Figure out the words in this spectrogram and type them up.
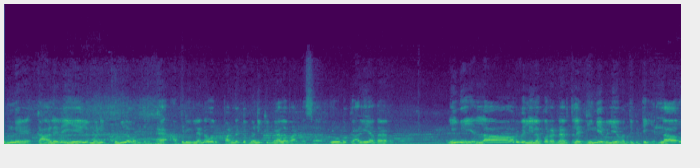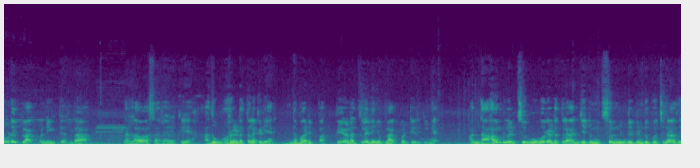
ஒன்று காலையில் ஏழு மணிக்குள்ளே வந்துடுங்க அப்படி இல்லைன்னா ஒரு பன்னெண்டு மணிக்கு மேலே வாங்க சார் ரோடு காலியாக தான் இருக்கும். நீங்கள் எல்லாரும் வெளியில் போகிற நேரத்தில் நீங்கள் வெளியே வந்துக்கிட்டு எல்லாரோடையும் பிளாக் பண்ணிக்கிட்டு இருந்தால் நல்லாவா சார் இருக்குது அது ஒரு இடத்துல கிடையாது. இந்த மாதிரி பத்து இடத்துல நீங்கள் பிளாக் பண்ணிருக்கீங்க. அந்த ஆம்புலன்ஸ் ஒவ்வொரு இடத்துல அஞ்சு நிமிஷம் நின்று நின்று போச்சுன்னா அது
